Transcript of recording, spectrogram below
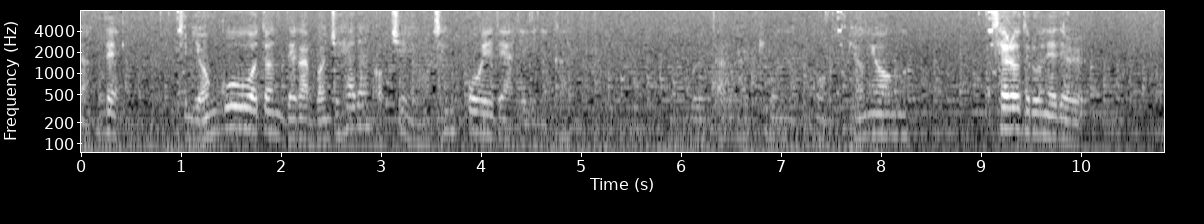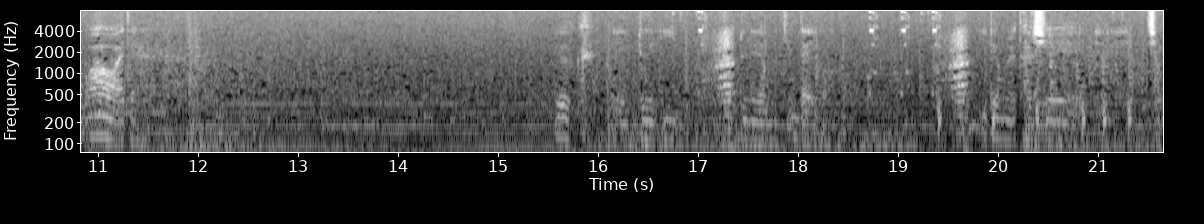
잠시만 근데 지금 연구 어떤 내가 먼저 해야 되는 거 없지 어, 생포에 대한 얘기니까 연구를 따로 할 필요는 없고 병영 새로 들어온 애들 와우 애들 으크 이 눈, 이 눈이 너무 띈다 이거 이름을 다시 지금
